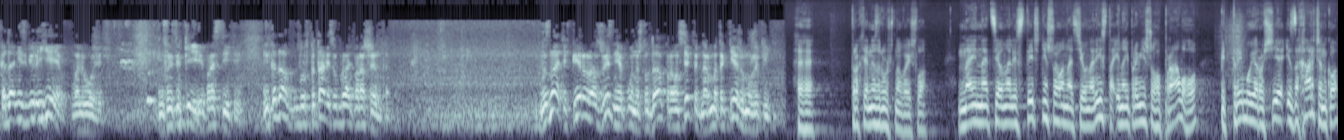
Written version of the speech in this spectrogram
Когда они сбили геев во Львове, ну, в смысле в Киеве, простите, и когда пытались убрать Порошенко. Вы знаете, в первый раз в жизни я понял, что да, в правом секторе нормально такие же мужики. Хе-хе, трохи незручно вийшло. Найнаціоналістичнішого націоналіста і найправішого правого підтримує Росія і Захарченко.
